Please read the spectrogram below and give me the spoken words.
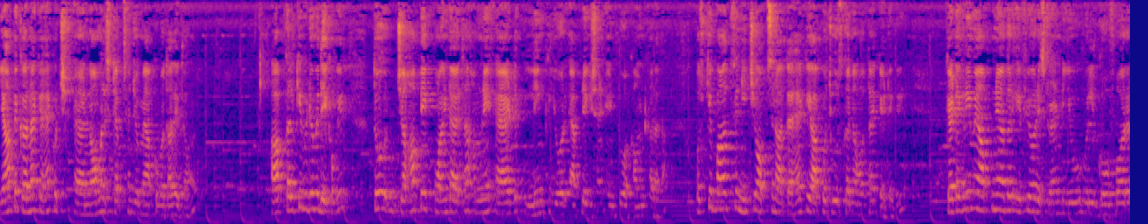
यहाँ पे करना क्या है, कुछ नॉर्मल स्टेप्स हैं जो मैं आपको बता देता हूँ। आप कल की वीडियो में देखोगे तो जहाँ पे एक पॉइंट आया था, हमने add link your application into account करा था। उसके बाद से नीचे ऑप्शन आता है कि आपको चूज़ करना होता है कैटेगरी कैटेगरी में आपने अगर if you are student you will go for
